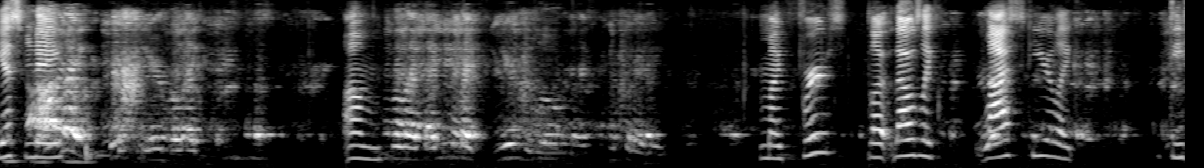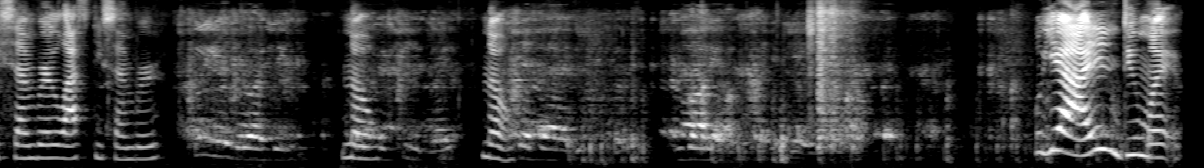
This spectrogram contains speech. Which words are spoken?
Yesterday. Um. But like I did like years ago. Like that's what I did. My first, that was like last year, like December, last December. Two years ago, I think. No. 15, right? No. Well, yeah, I didn't do my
